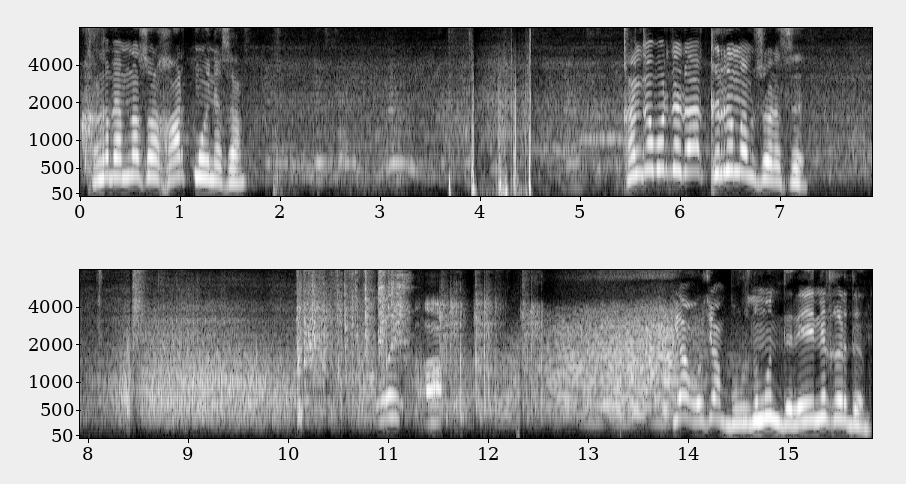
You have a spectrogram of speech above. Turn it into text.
Kanka ben bundan sonra hard mı oynasam? Kanka burada daha kırılmamış orası. Oy, a- Hocam burnumun direğini kırdın.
